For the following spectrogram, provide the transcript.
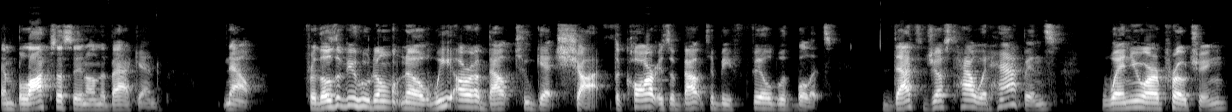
and blocks us in on the back end. Now, for those of you who don't know, we are about to get shot. The car is about to be filled with bullets. That's just how it happens when you are approaching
